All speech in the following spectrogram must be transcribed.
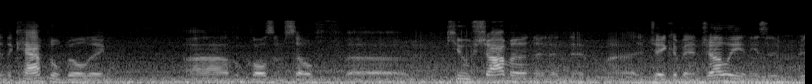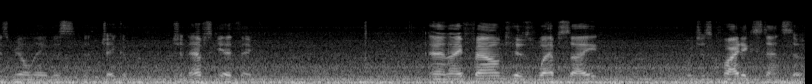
in the Capitol building, uh, who calls himself uh, Q Shaman and, and uh, Jacob Angeli, and he's a, his real name is Jacob Chaneski, I think. And I found his website, which is quite extensive,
